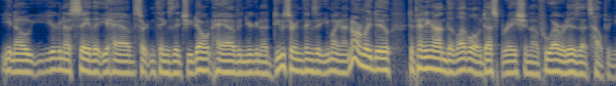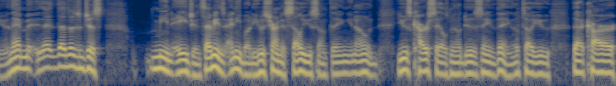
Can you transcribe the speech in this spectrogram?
you know, you're going to say that you have certain things that you don't have, and you're going to do certain things that you might not normally do, depending on the level of desperation of whoever it is that's helping you. And that, that, that doesn't just mean agents. That means anybody who's trying to sell you something. You know, used car salesmen will do the same thing. They'll tell you that a car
